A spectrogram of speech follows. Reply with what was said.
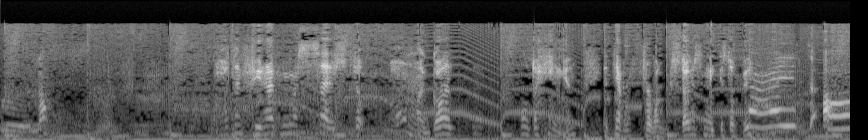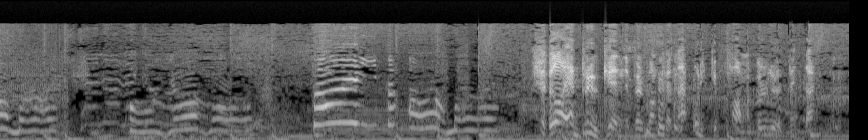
Bløla. Å, den fyren her kommer seriøst til Oh my god. Jeg kommer til å henge en et jævla flaggstang som ikke stopper. meg! Amar ja, feit av meg! Ja, jeg bruker denne før man kødder. Jeg orker faen meg ikke å løpe etter den.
